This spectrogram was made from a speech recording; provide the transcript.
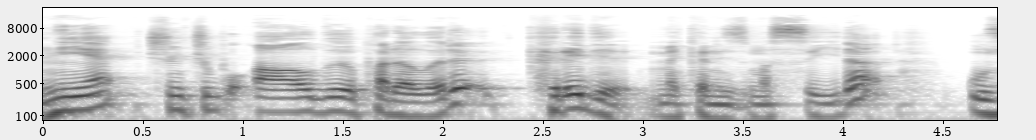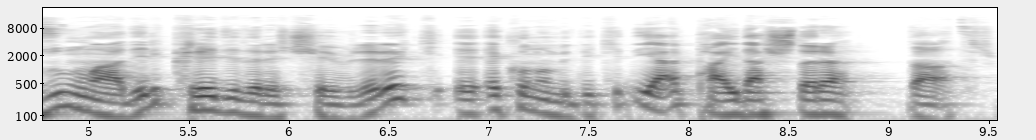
Niye? Çünkü bu aldığı paraları kredi mekanizmasıyla uzun vadeli kredilere çevirerek e, ekonomideki diğer paydaşlara dağıtır.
